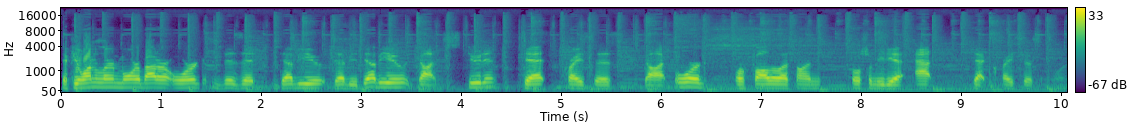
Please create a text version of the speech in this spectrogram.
If you want to learn more about our org, visit www.studentdebtcrisis.org or follow us on social media at debtcrisis.org.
